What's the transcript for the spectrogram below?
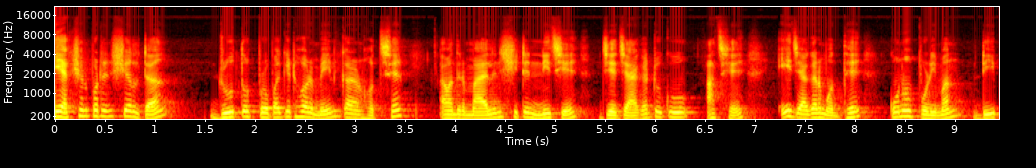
এই অ্যাকশন পটেনশিয়ালটা দ্রুত প্রপাগেট হওয়ার মেইন কারণ হচ্ছে আমাদের মায়ালিন শিটের নিচে যে জায়গাটুকু আছে, এই জায়গার মধ্যে কোনো পরিমাণ ডিপ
